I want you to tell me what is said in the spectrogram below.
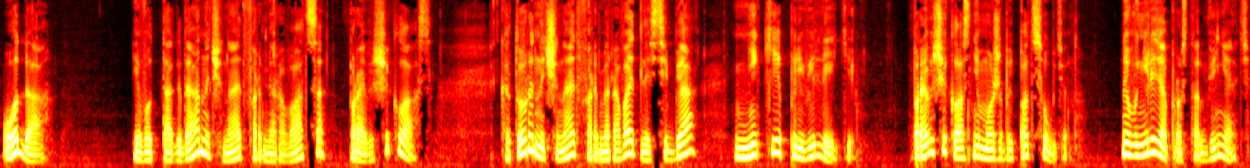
О да. И вот тогда начинает формироваться правящий класс, который начинает формировать для себя некие привилегии. Правящий класс не может быть подсуден. Но его нельзя просто обвинять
